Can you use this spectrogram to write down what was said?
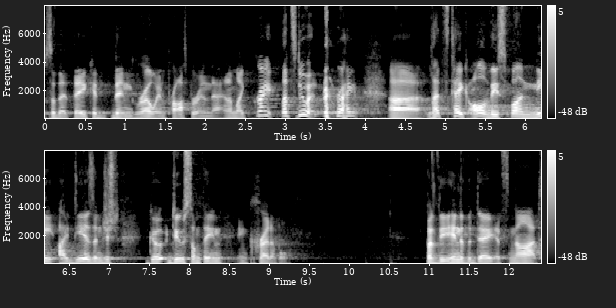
so that they could then grow and prosper in that. And I'm like, great, let's do it, right? Uh, let's take all of these fun, neat ideas and just go do something incredible. But at the end of the day, it's not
